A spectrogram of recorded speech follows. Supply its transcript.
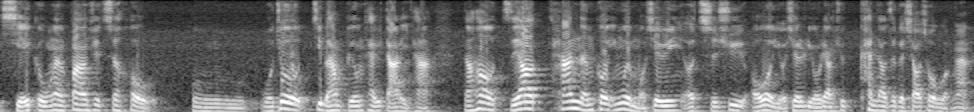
写一个文案放上去之后，嗯，我就基本上不用太去打理它。然后只要它能够因为某些原因而持续偶尔有些流量去看到这个销售文案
